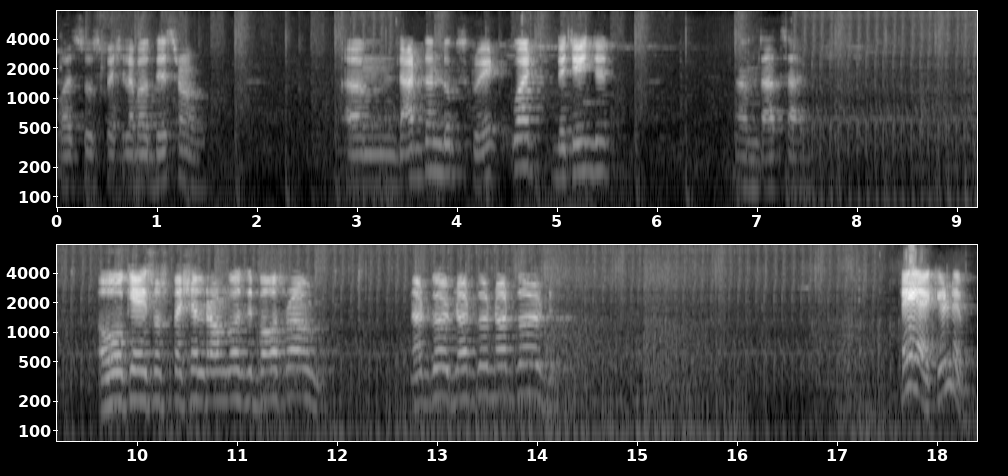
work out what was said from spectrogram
What's so special about this round? Um, that gun looks great. What? They changed it? Um, that's sad. Okay, so special round was the boss round. Not good, not good, not good. Hey, I killed him.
